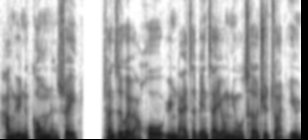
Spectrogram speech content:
航运的功能，所以船只会把货物运来这边，再用牛车去转运。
